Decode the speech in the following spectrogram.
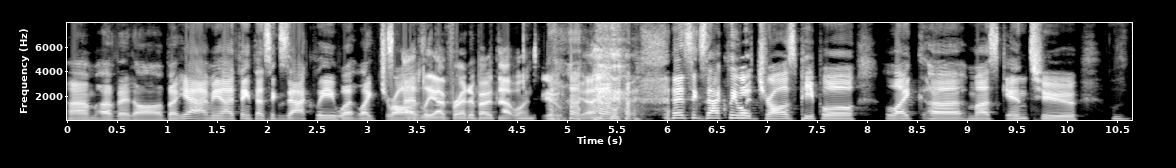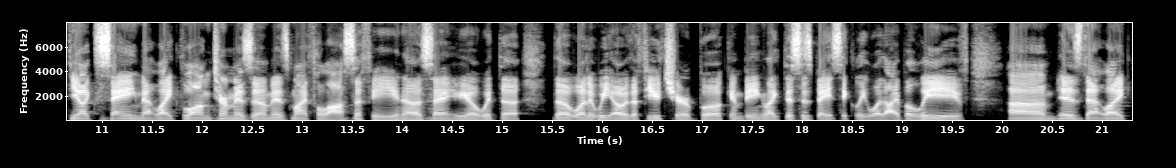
um, of it all. But yeah, I mean, I think that's exactly what like draws. Sadly, I've read about that one too. Yeah, it's exactly what draws people like uh, Musk into you know, like saying that like long termism is my philosophy, you know, saying you know with the the what do we owe the future book and being like this is basically what I believe. Um, is that like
